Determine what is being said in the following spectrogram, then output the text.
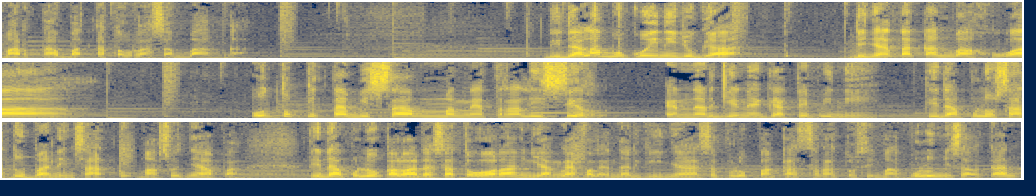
martabat atau rasa bangga. Di dalam buku ini juga dinyatakan bahwa untuk kita bisa menetralisir energi negatif ini tidak perlu satu banding satu. Maksudnya apa? Tidak perlu kalau ada satu orang yang level energinya 10 pangkat 150 misalkan,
